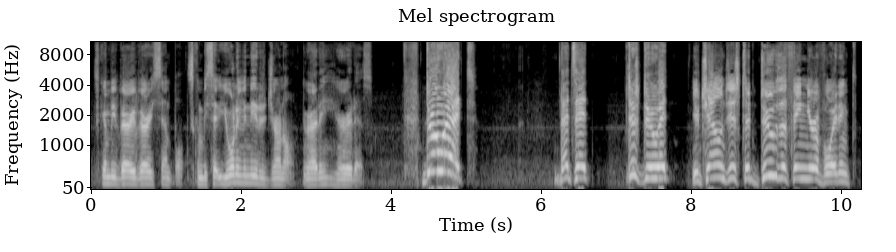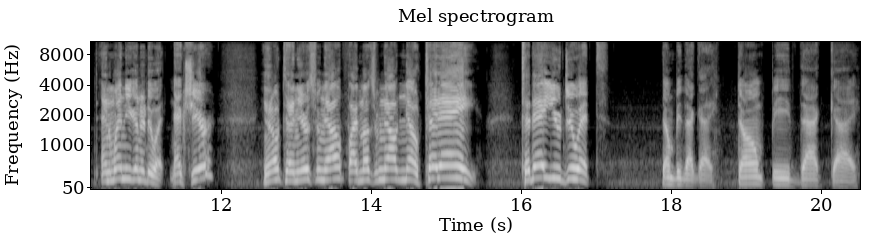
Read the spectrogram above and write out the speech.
It's going to be very, very simple. It's going to be simple. You won't even need a journal. You ready? Here it is. Do it! That's it. Just do it. Your challenge is to do the thing you're avoiding. And when are you going to do it? Next year? You know, 10 years from now? Five months from now? No, today. Today you do it. Don't be that guy. Don't be that guy.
